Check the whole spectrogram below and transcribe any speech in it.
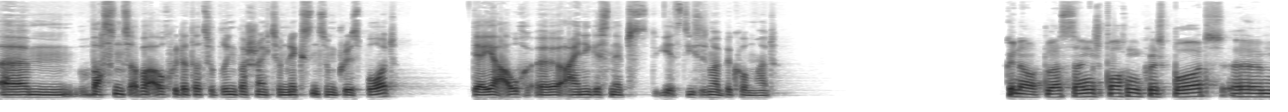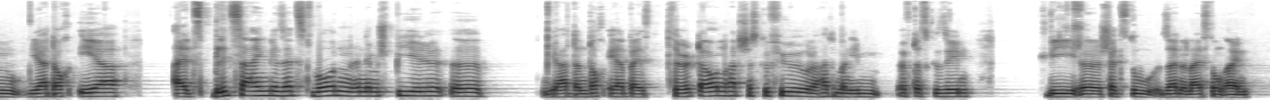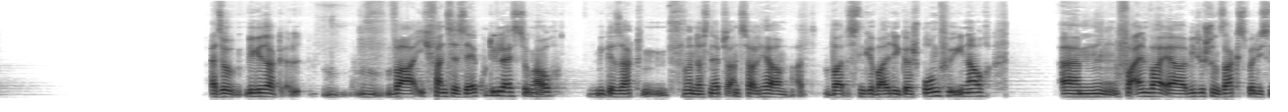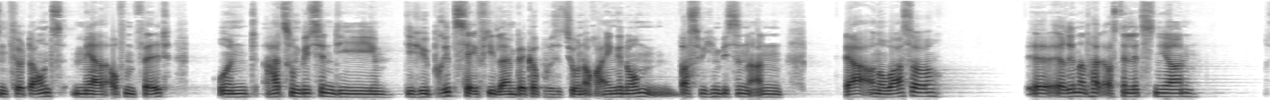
Ähm, was uns aber auch wieder dazu bringt, wahrscheinlich zum nächsten, zum Chris Board, der ja auch äh, einige Snaps jetzt dieses Mal bekommen hat. Genau, du hast es angesprochen, Chris Board, ähm, ja doch eher als Blitzer eingesetzt worden in dem Spiel. Äh, ja, dann doch eher bei Third Down, hatte ich das Gefühl, oder hatte man ihn öfters gesehen. Wie äh, schätzt du seine Leistung ein? Also, wie gesagt, war, ich fand es sehr gut, die Leistung auch. Wie gesagt, von der Snaps-Anzahl her hat, war das ein gewaltiger Sprung für ihn auch. Ähm, vor allem war er, wie du schon sagst, bei diesen Third Downs mehr auf dem Feld und hat so ein bisschen die, die Hybrid-Safety-Linebacker-Position auch eingenommen, was mich ein bisschen an ja, Arno Wasser äh, erinnert hat aus den letzten Jahren.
